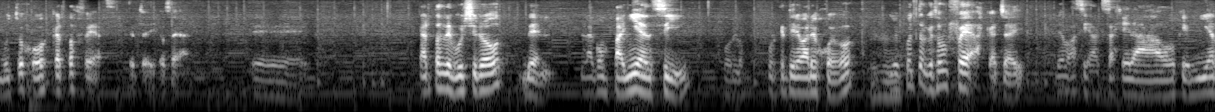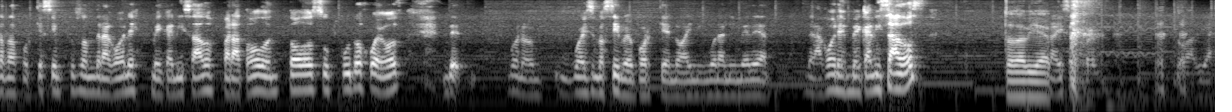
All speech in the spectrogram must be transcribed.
muchos juegos cartas feas, O sea, eh, cartas de Bushiroad, de la compañía en sí, porque tiene varios juegos, yo encuentro que son feas, ¿cachai? Demasiado exagerado, que mierda, porque siempre usan dragones mecanizados para todo en todos sus putos juegos. De, bueno, Waze no sirve porque no hay ningún anime de dragones mecanizados. Todavía. Pero ahí se, Todavía.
